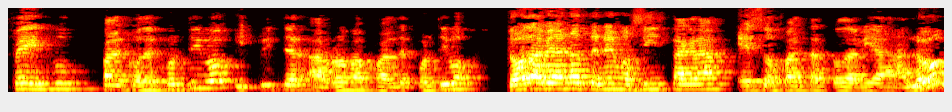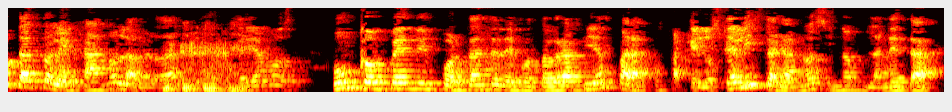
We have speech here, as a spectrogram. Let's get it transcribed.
Facebook, Palco Deportivo y Twitter, arroba Pal Deportivo. Todavía no tenemos Instagram, eso falta todavía, luego un tanto lejano, la verdad. Queríamos un compendio importante de fotografías para, pues, para que los que el Instagram, ¿no? Si no, la neta,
